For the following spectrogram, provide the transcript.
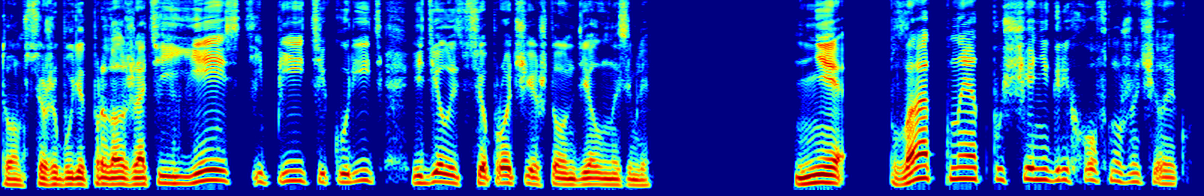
то он все же будет продолжать и есть, и пить, и курить, и делать все прочее, что он делал на земле. Не платное отпущение грехов нужно человеку,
